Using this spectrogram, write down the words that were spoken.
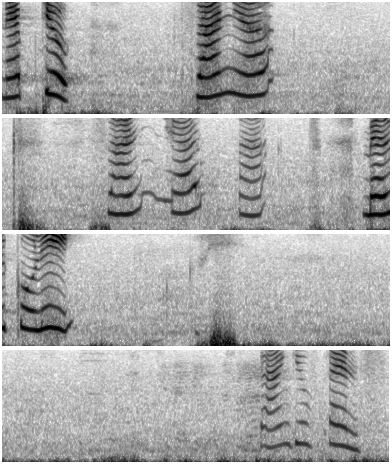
Neptune, Sun, Sun, Mercury. Friends.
